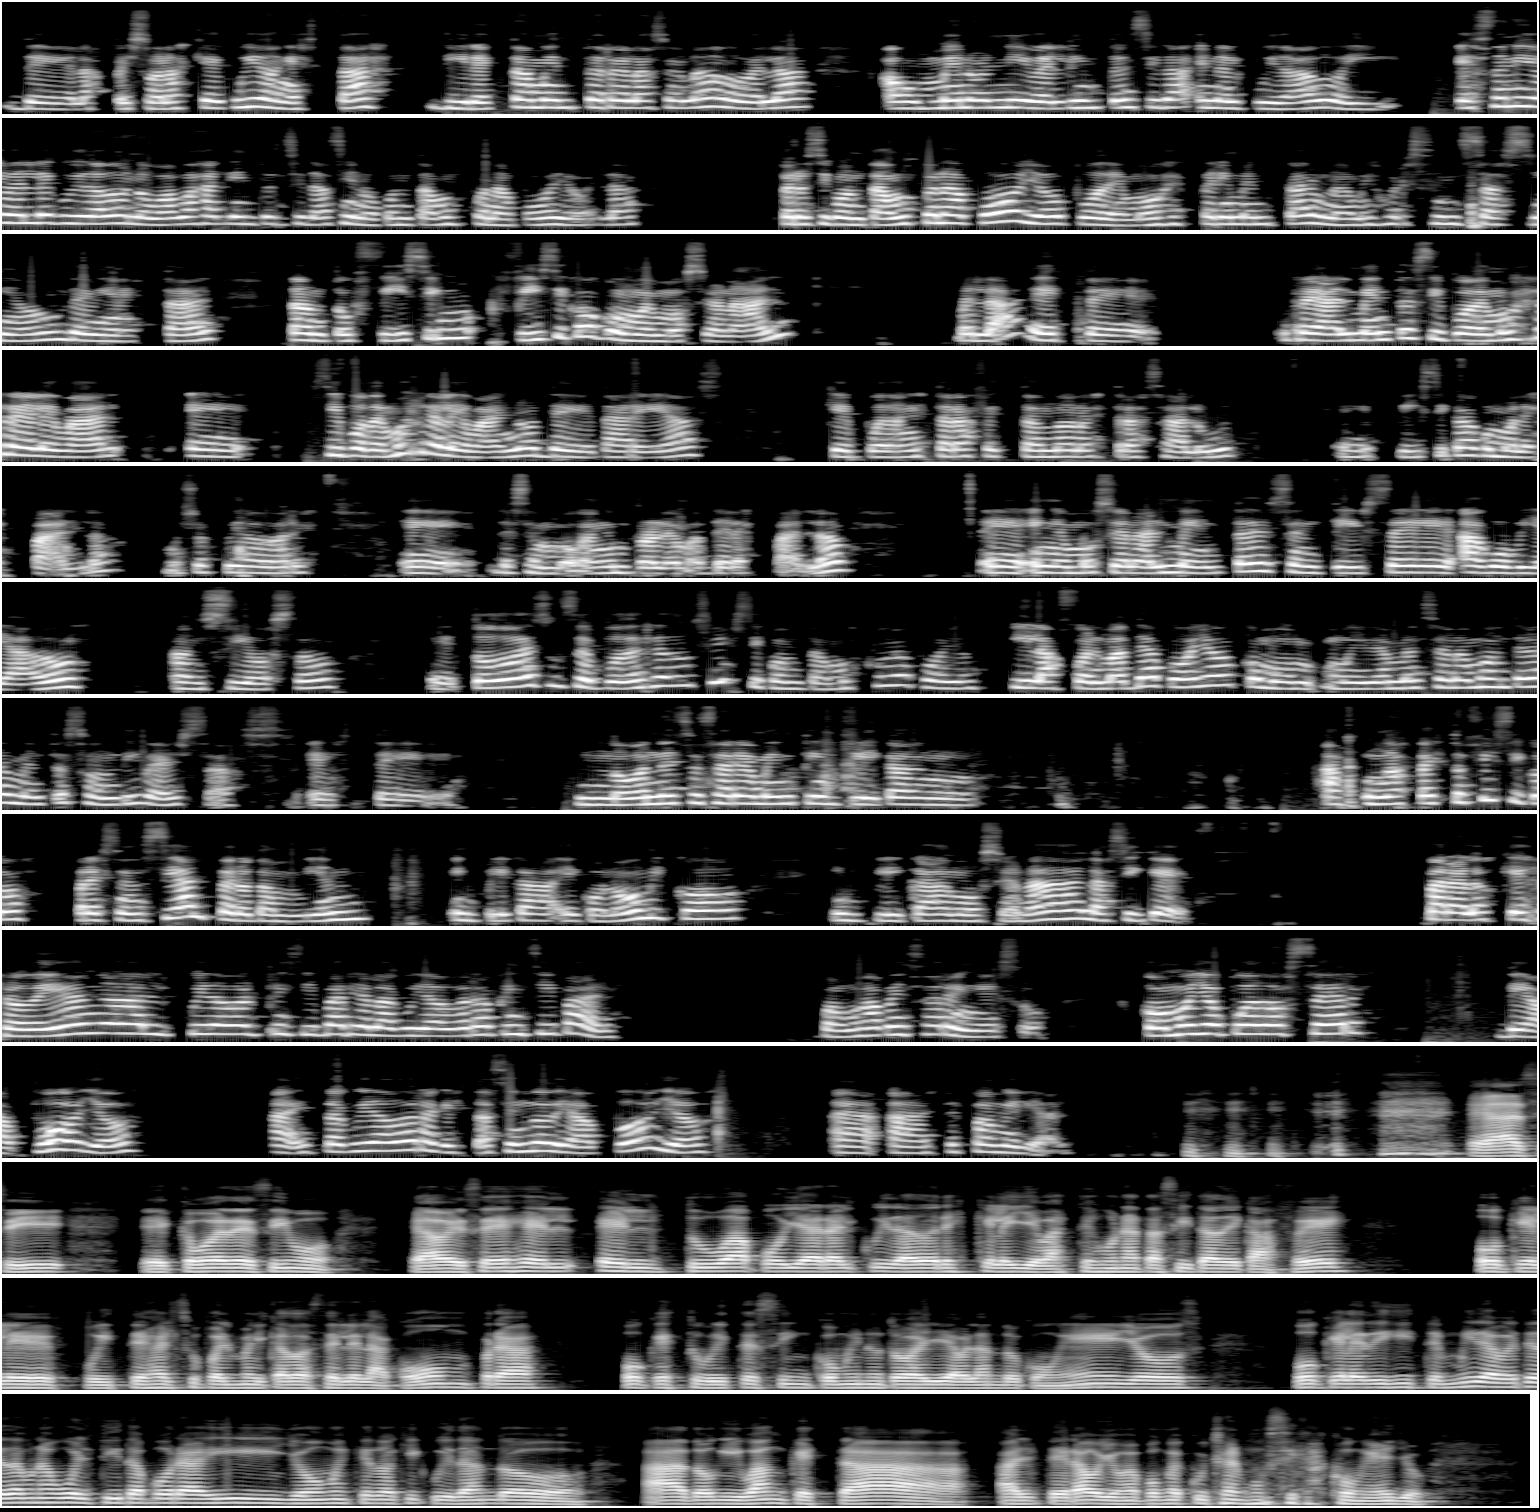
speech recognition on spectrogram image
de las personas que cuidan está directamente relacionado, ¿verdad? A un menor nivel de intensidad en el cuidado y ese nivel de cuidado no va a bajar la intensidad si no contamos con apoyo, ¿verdad? Pero si contamos con apoyo, podemos experimentar una mejor sensación de bienestar, tanto físico, físico como emocional, ¿verdad? Este, realmente si podemos relevar, eh, si podemos relevarnos de tareas que puedan estar afectando a nuestra salud eh, física, como la espalda, muchos cuidadores eh, desembocan en problemas de la espalda, en emocionalmente sentirse agobiado, ansioso, eh, todo eso se puede reducir si contamos con apoyo. Y las formas de apoyo, como muy bien mencionamos anteriormente, son diversas. Este, no necesariamente implican un aspecto físico presencial, pero también implica económico, implica emocional. Así que para los que rodean al cuidador principal y a la cuidadora principal, vamos a pensar en eso. ¿Cómo yo puedo ser de apoyo a esta cuidadora que está haciendo de apoyo a, este familiar. es así, es como decimos, a veces el, el tú apoyar al cuidador es que le llevaste una tacita de café, o que le fuiste al supermercado a hacerle la compra, o que estuviste cinco minutos allí hablando con ellos, o que le dijiste, mira, vete a dar una vueltita por ahí, yo me quedo aquí cuidando a don Iván que está alterado, yo me pongo a escuchar música con ellos.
